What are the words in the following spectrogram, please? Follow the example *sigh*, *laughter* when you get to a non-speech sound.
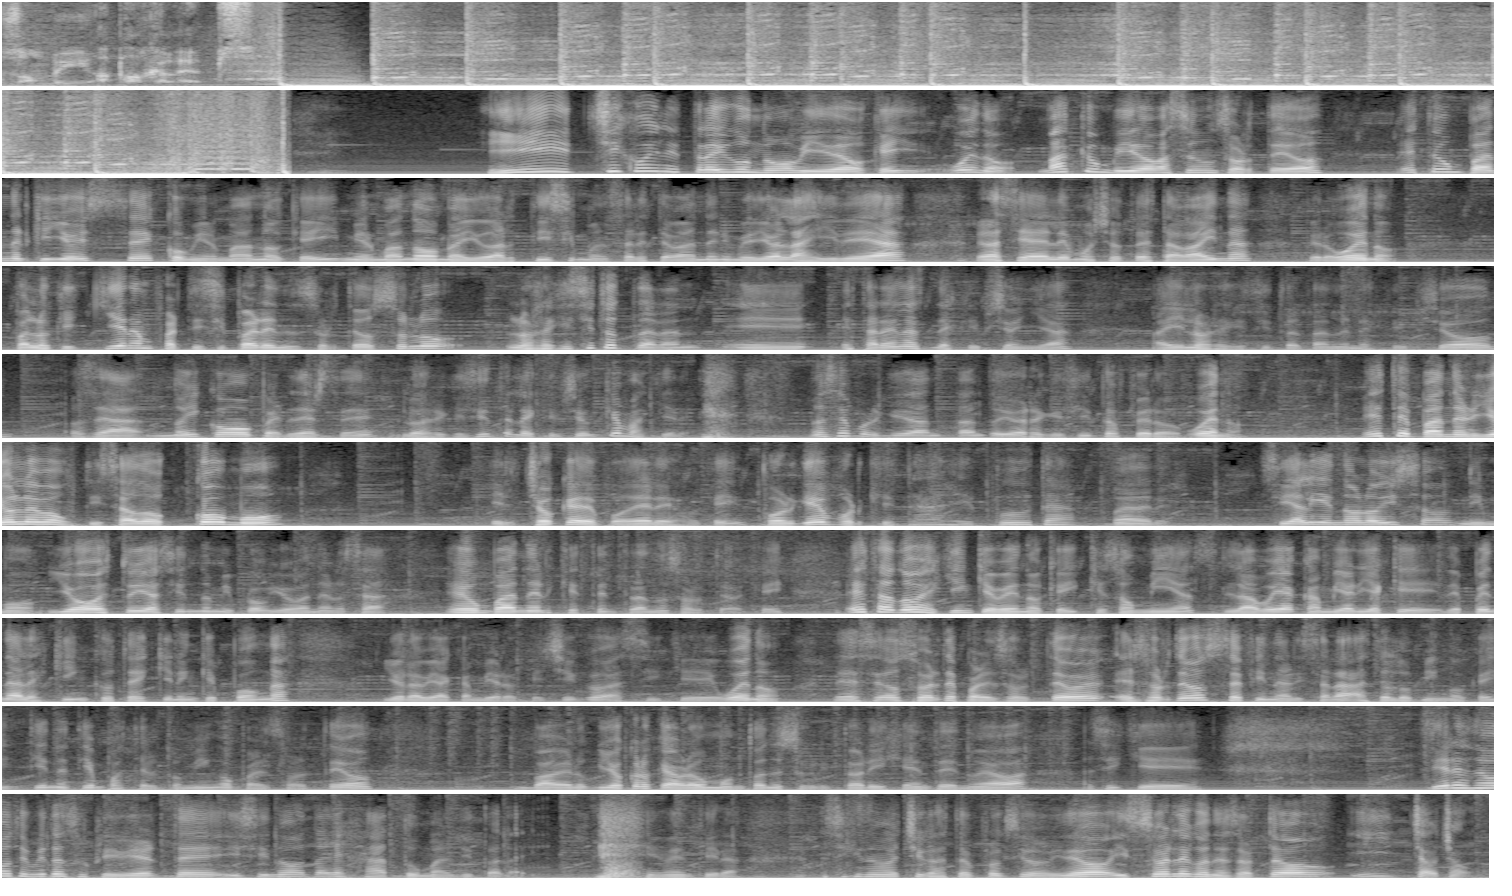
Zombie Apocalypse. Y chicos, hoy les traigo un nuevo video, ¿ok? Bueno, más que un video va a ser un sorteo Este es un banner que yo hice con mi hermano, ¿ok? Mi hermano me ayudó hartísimo en hacer este banner y me dio las ideas Gracias a él hemos hecho toda esta vaina Pero bueno, para los que quieran participar en el sorteo Solo los requisitos estarán, eh, estarán en la descripción, ¿ya? Ahí los requisitos están en la descripción O sea, no hay cómo perderse. Los requisitos en la descripción, ¿qué más quieren? *laughs* no sé por qué dan tanto yo requisitos, pero bueno Este banner yo lo he bautizado como el choque de poderes, ¿ok? ¿Por qué? Porque está de puta madre. Si alguien no lo hizo, ni modo. Yo estoy haciendo mi propio banner, o sea, es un banner que está entrando en sorteo, ¿ok? Estas dos skins que ven, ¿ok? Que son mías, la voy a cambiar ya que depende de la skin que ustedes quieren que ponga. Yo la voy a cambiar, ¿ok chicos? Así que bueno, les deseo suerte para el sorteo. El sorteo se finalizará hasta el domingo, ¿ok? Tiene tiempo hasta el domingo para el sorteo. Va a haber, yo creo que habrá un montón de suscriptores y gente nueva. Así que... Si eres nuevo te invito a suscribirte y si no, deja tu maldito like. *laughs* Mentira. Así que no chicos, hasta el próximo video y suerte con el sorteo y chao chao.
